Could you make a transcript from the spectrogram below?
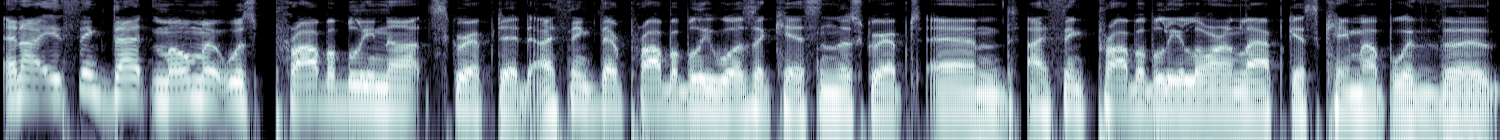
And I think that moment was probably not scripted. I think there probably was a kiss in the script. And I think probably Lauren Lapkus came up with the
